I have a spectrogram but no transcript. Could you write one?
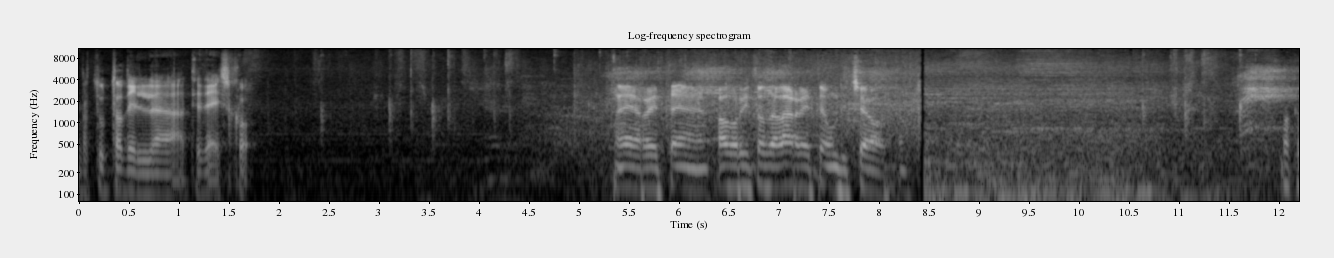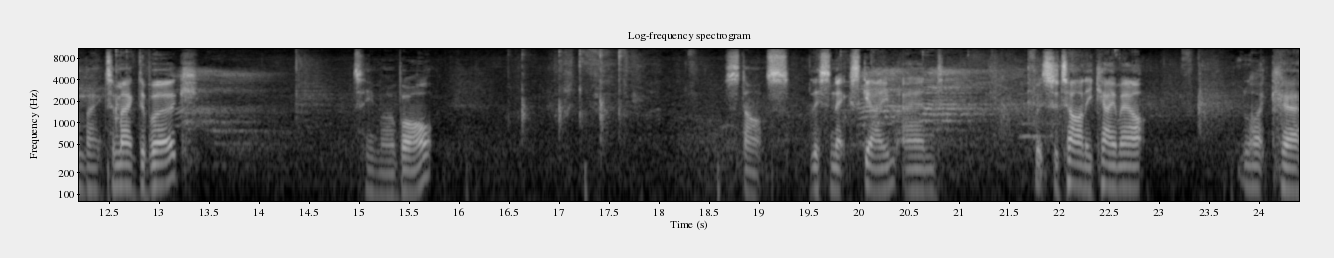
Battuta del eh, tedesco. Eh, rete, favorito dalla rete 11 a 8. Welcome back to Magdeburg. T-Mobile starts this next game and Mitsutani came out like uh,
